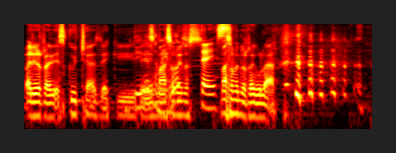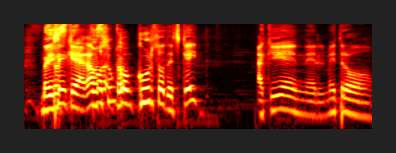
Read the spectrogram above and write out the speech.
varios radioescuchas de aquí, de ¿Tienes más o menos, Tres. más o menos regular. me dicen que hagamos un concurso de skate aquí en el metro,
